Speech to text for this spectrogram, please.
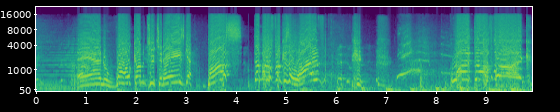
Wait, And welcome to today's ga- boss. That motherfucker's alive. what the fuck?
